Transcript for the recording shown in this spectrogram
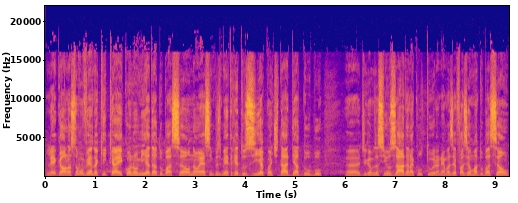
Legal, nós estamos vendo aqui que a economia da adubação não é simplesmente reduzir a quantidade de adubo, uh, digamos assim, usada na cultura, né? mas é fazer uma adubação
